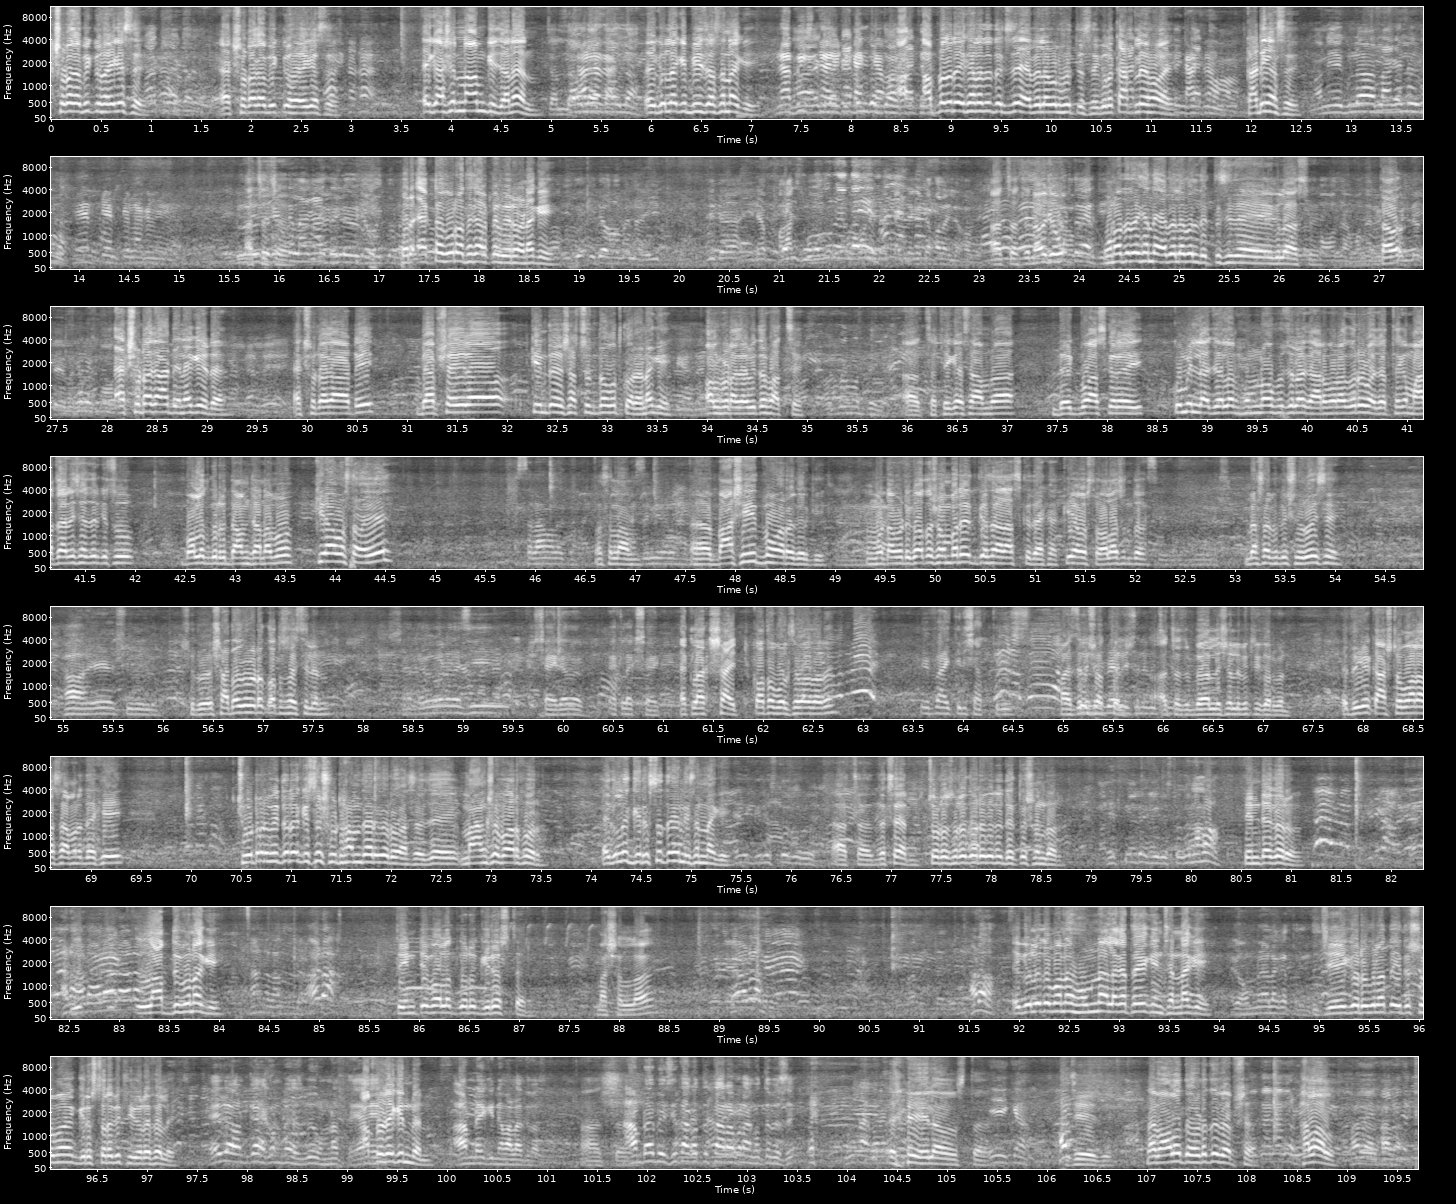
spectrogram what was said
একশো টাকা বিক্রি হয়ে গেছে? একশো টাকা বিক্রি হয়ে গেছে। এই গাছের নাম কি জানেন? এগুলা কি বীজ আছে নাকি? আপনাদের এখানে তো দেখছি অ্যাভেলেবল হইতেছে এগুলো কাটলে হয়? কাটিং আছে? মানে এগুলা লাগাইলে আচ্ছা আচ্ছা। পরে একটা গোড়া থেকে আরেকটা বের হয় নাকি? আচ্ছা আচ্ছা না ওই যে ওনাদের এখানে অ্যাভেলেবেল দেখতেছি যে এগুলো আছে। তাও পাওয়া একশো টাকা আটি নাকি এটা? একশো টাকা আটি। ব্যবসায়ীরা কিনতে স্বাচ্ছন্দ্য বোধ করে নাকি? অল্প টাকার ভিতর পাচ্ছে। আচ্ছা ঠিক আছে আমরা দেখব আজকের এই কুমিল্লা জেলার হোমনা উপজেলার গারমরা গরুর বাজার থেকে মাঝারি সাইজের কিছু বলদ গরুর দাম জানাব। কি অবস্থা ভাই? আসসালামু বাসি ঈদ মোবারক আর কি। মোটামুটি গত সোমবারে ঈদ গেছে আর আজকে দেখা। কি অবস্থা? ভালো আছেন তো? বেচা বিক্রি শুরু হয়েছে? হ্যাঁ শুরু হলো। শুরু সাদা গরুটা কত চাইছিলেন? সাদা করে আছি ষাট হাজার এক লাখ ষাট। এক লাখ ষাট। কত বলছে বাজারে? পঁয়ত্রিশ সাতত্রিশ। পঁয়ত্রিশ সাতত্রিশ। আচ্ছা আচ্ছা বিয়াল্লিশ হলে বিক্রি করবেন। এদিকে কাস্টমার আছে আমরা দেখি। ছোটোর ভিতরে কিছু সুঠামদার গরু আছে যে মাংস ভরপুর। এগুলো গৃহস্থ থেকে নিছেন নাকি? আচ্ছা দেখছেন ছোট ছোট গরু কিন্তু দেখতে সুন্দর। তিনটা গরু লাভ দিব নাকি? তিনটে বলদ গরু গৃহস্থের। মাসাল্লাহ এগুলো তো মনে হয় হোমনা এলাকা থেকে কিনছেন নাকি? হোমনা এলাকা থেকে যে এই গরুগুলো তো ঈদের সময় গৃহস্থরা বিক্রি করে ফেলে। এই যে এখন বেচবে হোমনাতে। আপনারা কিনবেন? আমরা কিনে মালা দিবা। আচ্ছা। আমরা বেশি তাকতে তার আবার আঙতে বেশে। এই অবস্থা। জি জি। না ভালো তো ওটা তো ব্যবসা। হালাল।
